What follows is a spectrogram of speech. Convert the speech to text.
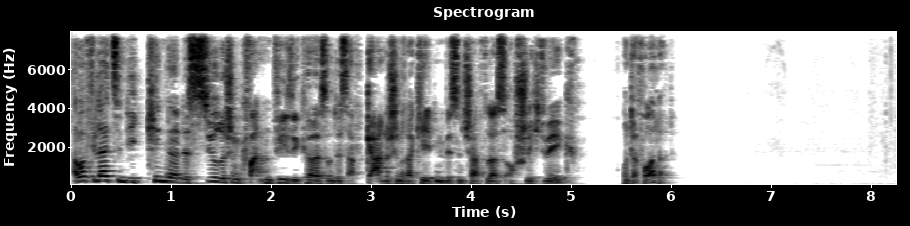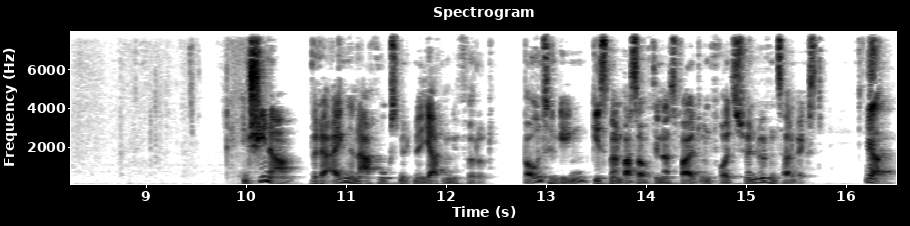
Aber vielleicht sind die Kinder des syrischen Quantenphysikers und des afghanischen Raketenwissenschaftlers auch schlichtweg unterfordert. In China wird der eigene Nachwuchs mit Milliarden gefördert. Bei uns hingegen gießt man Wasser auf den Asphalt und freut sich, wenn Löwenzahn wächst. Ja,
